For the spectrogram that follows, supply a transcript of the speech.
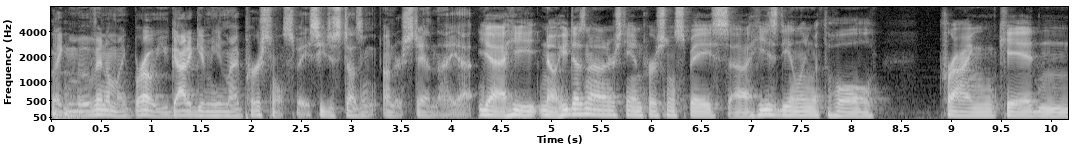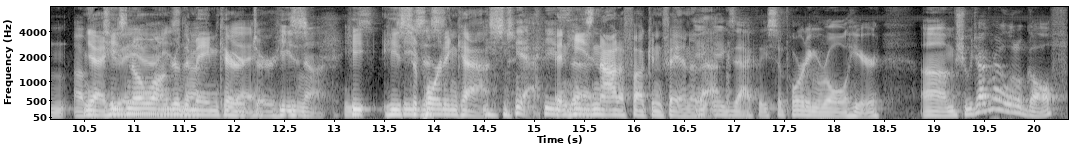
like moving. I'm like, bro, you got to give me my personal space. He just doesn't understand that yet. Yeah, he no, he does not understand personal space. Uh, he's dealing with the whole crying kid and Yeah, he's no a.m. longer He's the not- main yeah, character. he's, he's, not. he, he's, just- supporting cast. Yeah, he's, and he's not a fucking fan of that. exactly supporting role here. Um, should we talk about a little golf?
